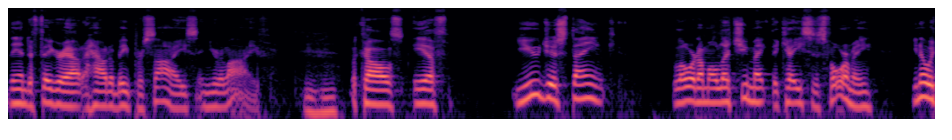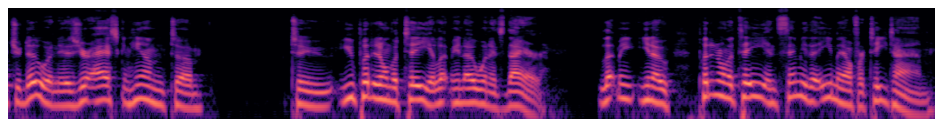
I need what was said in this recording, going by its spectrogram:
then to figure out how to be precise in your life, mm-hmm. because if you just think, Lord, I'm gonna let you make the cases for me. You know what you're doing is you're asking Him to to you put it on the tee and let me know when it's there. Let me, you know, put it on the tee and send me the email for tea time.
